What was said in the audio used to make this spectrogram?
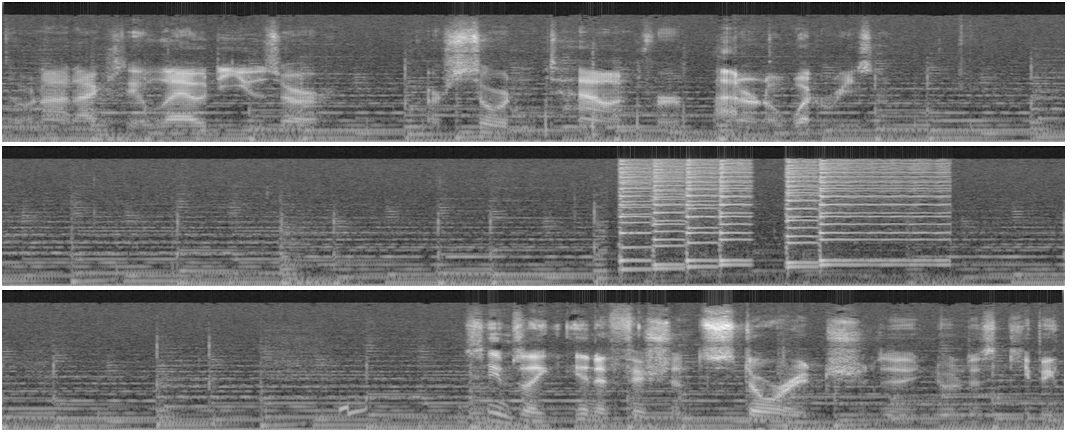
Though we're not actually allowed to use our our sword in town for I don't know what reason. Seems like inefficient storage, uh, you know, just keeping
